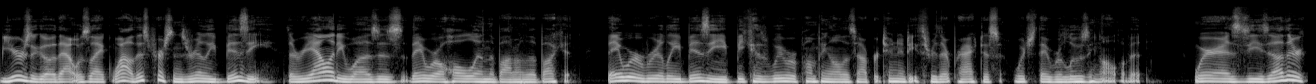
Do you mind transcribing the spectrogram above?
years ago that was like wow this person's really busy. The reality was is they were a hole in the bottom of the bucket. They were really busy because we were pumping all this opportunity through their practice which they were losing all of it. Whereas these other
